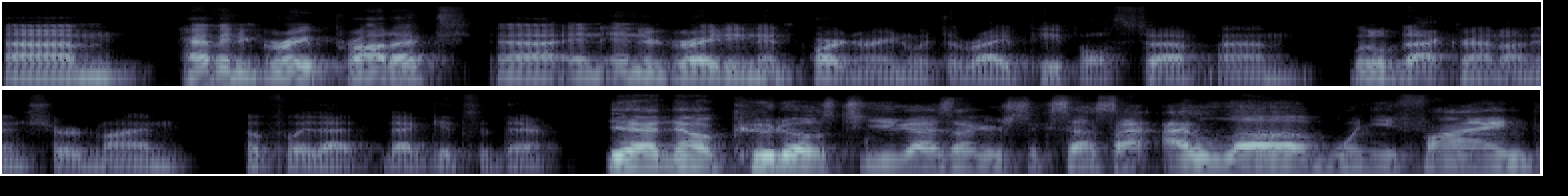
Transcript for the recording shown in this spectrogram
um, having a great product uh, and integrating and partnering with the right people. So a um, little background on InsuredMine. Hopefully that, that gets it there. Yeah, no, kudos to you guys on your success. I, I love when you find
